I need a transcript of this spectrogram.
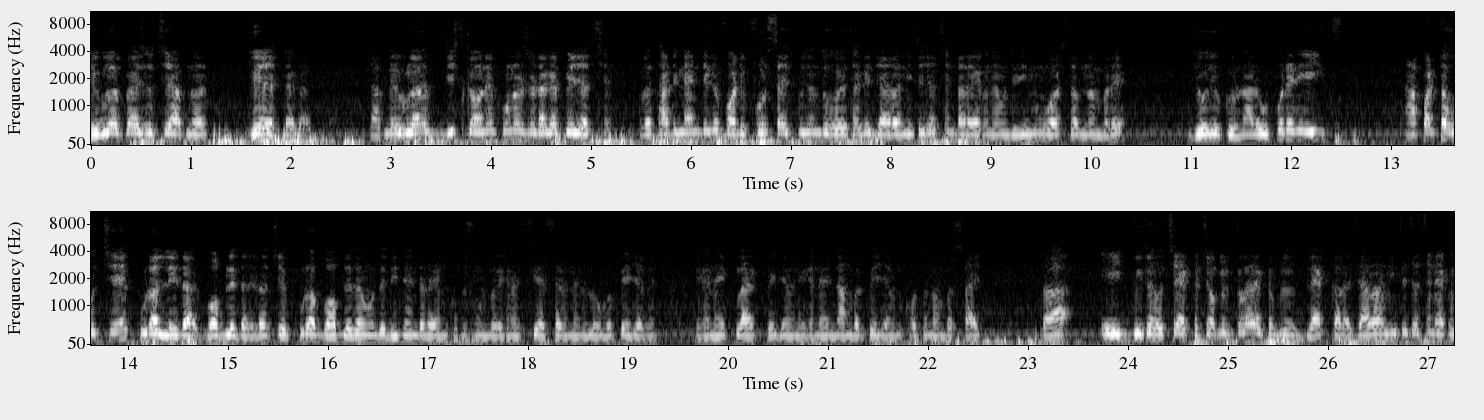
রেগুলার প্রাইস হচ্ছে আপনার দুই হাজার টাকা। তা আপনি এগুলো ডিসকাউন্টে পনেরোশো টাকা পেয়ে যাচ্ছেন। এগুলো থার্টি নাইন থেকে ফর্টি ফোর সাইজ পর্যন্ত হয়ে থাকে। যারা নিতে যাচ্ছেন, তারা এখন আমাদের ইমো হোয়াটসঅ্যাপ নাম্বারে যোগাযোগ করুন। আর উপরের এই আপারটা হচ্ছে পুরা লেদার বব লেদার এটা হচ্ছে পুরা বব লেদার মধ্যে ডিজাইনটা দেখেন কত সুন্দর। এখানে সিআর সেভেনের লোগো পেয়ে যাবেন, এখানে ক্লার্ক পেয়ে যাবেন, এখানে নাম্বার পেয়ে যাবেন কত নাম্বার সাইজ তা এই দুইটা হচ্ছে একটা চকলেট কালার একটা ব্ল্যাক কালার যারা নিতে চাচ্ছেন এখন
